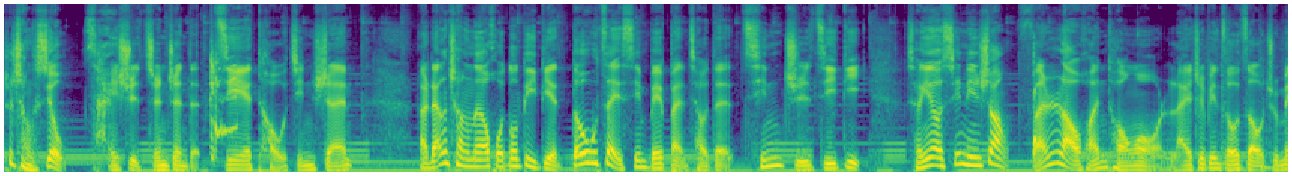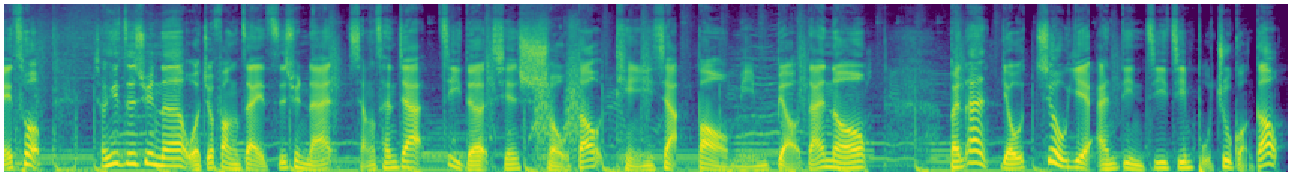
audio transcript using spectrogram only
这场秀才是真正的街头精神。啊，两场呢活动地点都在新北板桥的亲职基地。想要心灵上返老还童哦，来这边走走准没错。详细资讯呢，我就放在资讯栏。想参加，记得先手刀填一下报名表单哦。本案由就业安定基金补助广告。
